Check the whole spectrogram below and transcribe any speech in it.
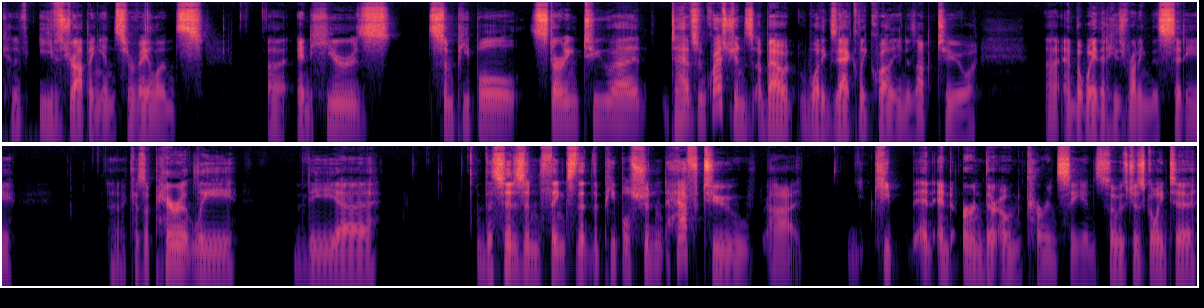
kind of eavesdropping and surveillance, uh, and hears some people starting to uh, to have some questions about what exactly Quellion is up to, uh, and the way that he's running this city, because apparently the uh, the citizen thinks that the people shouldn't have to uh, keep and, and earn their own currency, and so is just going to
